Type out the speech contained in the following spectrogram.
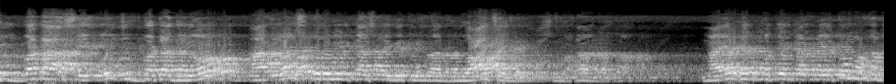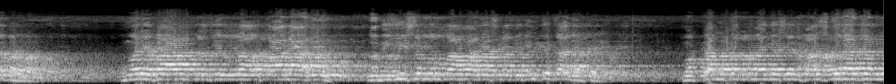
জুব্বাটা আছে, ওই জুব্বাটা দিও, আর ওয়াসকরণীর কাছ থেকে তোমরা দোয়া চাইবে। মায়ের খেদমতের কারণে এত মর্যাদা বাড়ল। উমরে ফারুক রাদিয়াল্লাহু তাআলা আনহু নবীজি সাল্লাল্লাহু আলাইহি ওয়াসাল্লামের ইন্তেকালের পরে মক্কা মুকাররমায় গেছেন হজ করার জন্য।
